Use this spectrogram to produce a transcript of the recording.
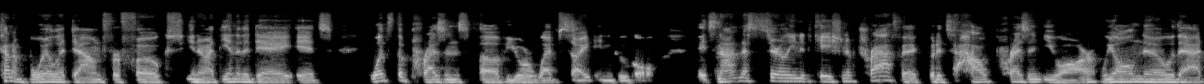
kind of boil it down for folks, you know, at the end of the day, it's what's the presence of your website in Google? It's not necessarily an indication of traffic, but it's how present you are. We all know that,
